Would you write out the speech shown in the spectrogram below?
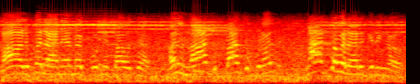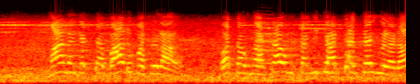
நாலு பேர் அநியாயமா கொண்டு சாவச்ச அது நாட்டு பார்க்கக்கூடாது நாட்டை வேற இருக்கிறீங்க மானம் கெட்ட பாடு பசங்களா ஒருத்த உங்க அக்கா உங்க தங்கச்சி அக்கா தேங்குலடா.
